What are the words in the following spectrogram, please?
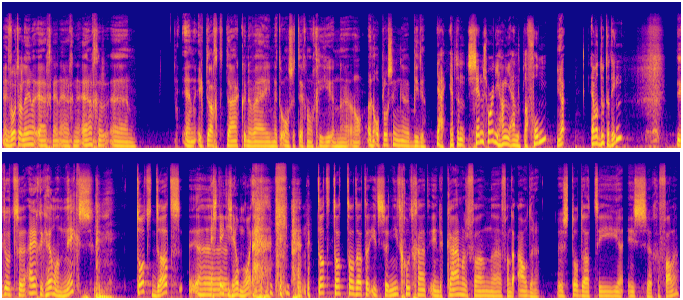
het wordt alleen maar erger en erger en erger. Uh, En ik dacht, daar kunnen wij met onze technologie een, een, een oplossing bieden. Ja, je hebt een sensor, die hang je aan het plafond. Ja. En wat doet dat ding? Die doet eigenlijk helemaal niks. Totdat. Uh, Esthetisch heel mooi. tot, tot, totdat er iets niet goed gaat in de kamer van, uh, van de ouderen. Dus totdat die is gevallen.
